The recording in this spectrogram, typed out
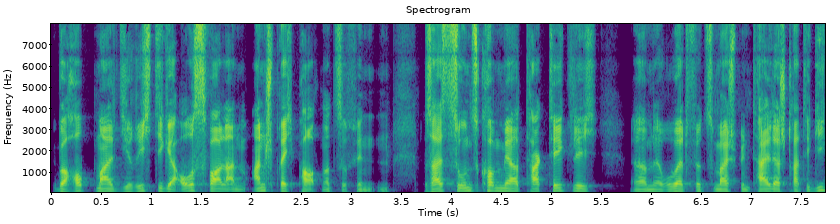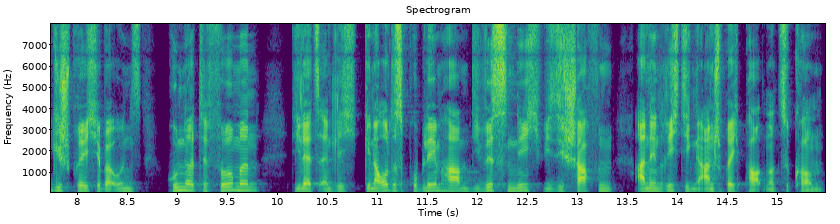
überhaupt mal die richtige Auswahl an Ansprechpartner zu finden. Das heißt, zu uns kommen ja tagtäglich, ähm, der Robert führt zum Beispiel einen Teil der Strategiegespräche bei uns, hunderte Firmen, die letztendlich genau das Problem haben, die wissen nicht, wie sie schaffen, an den richtigen Ansprechpartner zu kommen.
